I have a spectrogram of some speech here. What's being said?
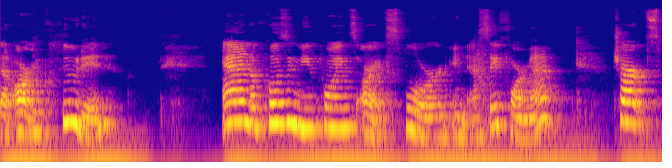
that are included, and opposing viewpoints are explored in essay format. Charts,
